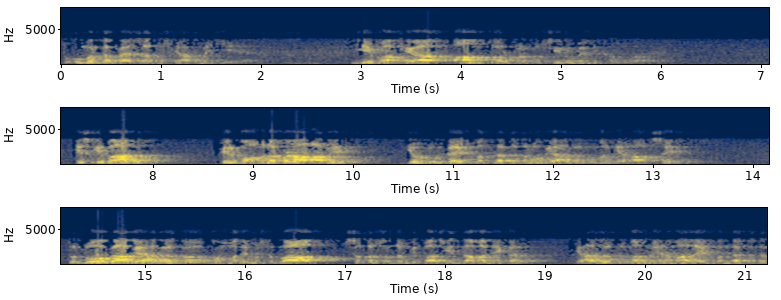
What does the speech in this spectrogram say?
تو عمر کا فیصلہ تو اس کے حق میں یہ ہے۔ یہ واقعہ عام طور پر تفصیلوں میں لکھا ہوا ہے۔ اس کے بعد پھر معاملہ بڑا آگے کیونکہ ان کا ایک بندہ قتل ہو گیا حضرت عمر کے ہاتھ سے۔ تو لوگ آگے حضرت محمد مصطفیٰ صلی اللہ علیہ وسلم کے پاس یہ دعویٰ دے کر کہ حضرت عمر نے ہمارا ایک بندہ قتل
